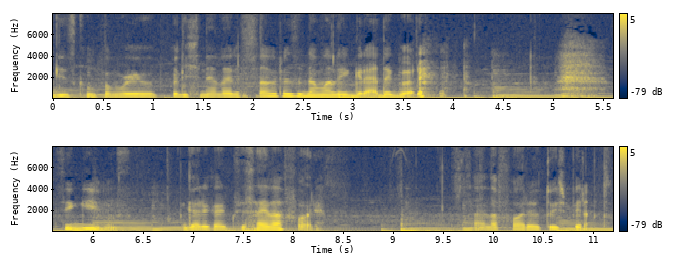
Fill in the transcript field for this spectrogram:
Desculpa, amor, o polichinelo era só pra você dar uma alegrada agora. Seguimos. Agora eu quero que você saia lá fora. Sai lá fora, eu tô esperando.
